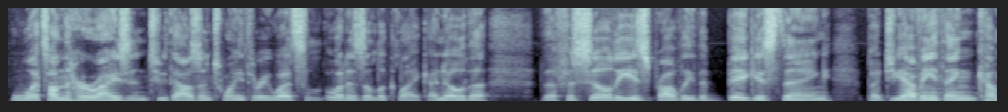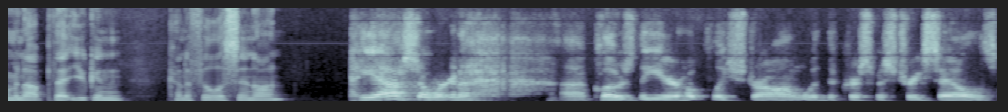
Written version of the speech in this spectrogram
what's on the horizon? 2023. What's what does it look like? I know the the facility is probably the biggest thing, but do you have anything coming up that you can kind of fill us in on? Yeah, so we're gonna uh, close the year hopefully strong with the Christmas tree sales.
